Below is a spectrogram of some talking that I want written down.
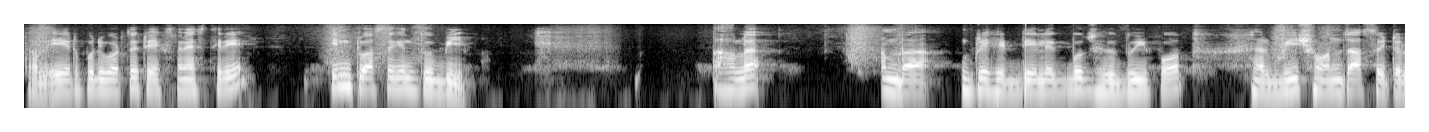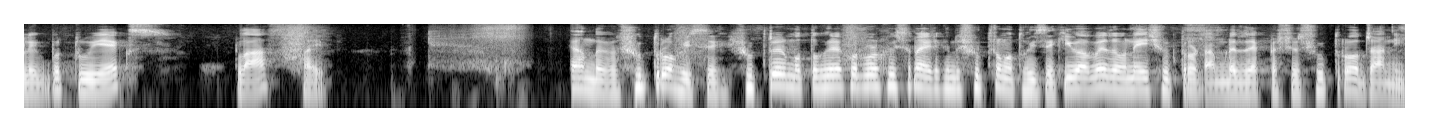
তাহলে এর পরিবর্তে two x minus three into আছে কিন্তু বি তাহলে আমরা ব্রেকেট দিয়ে লিখব যেহেতু দুই পথ, আর বি সমান যা আছে ওইটা লিখব টু এক্স প্লাস ফাইভ এখন দেখো, সূত্র হয়েছে সূত্রের মতো করে করব হয়েছে না, এটা কিন্তু সূত্র মতো হয়েছে কীভাবে? যেমন এই সূত্রটা আমরা যে একটা সূত্র জানি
